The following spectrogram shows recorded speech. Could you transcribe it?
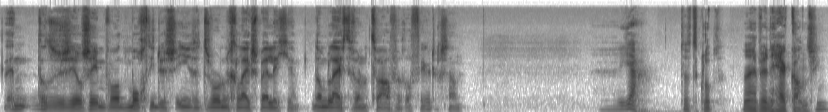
en dat is dus heel simpel. Want mocht hij dus ingezet worden een gelijkspelletje, dan blijft hij gewoon op 12,40 euro staan. Eh, ja, dat klopt. Dan hebben we een herkansing.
